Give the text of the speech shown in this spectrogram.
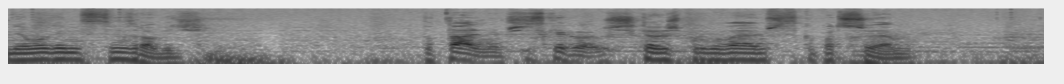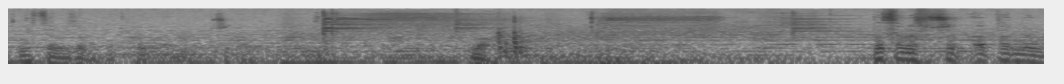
nie mogę nic z tym zrobić. Totalnie, wszystkiego, wszystkiego już próbowałem, wszystko patrzyłem. Nie chcę zrobić problemu, przynajmniej. No. To sobie sprzed... a to nie wiem.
